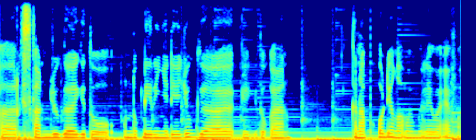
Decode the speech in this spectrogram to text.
uh, riskan juga gitu untuk dirinya dia juga kayak gitu kan. Kenapa kok dia nggak memilih WFH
